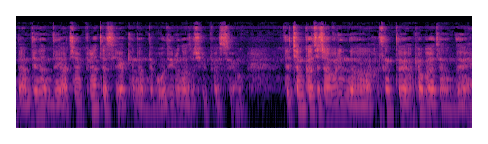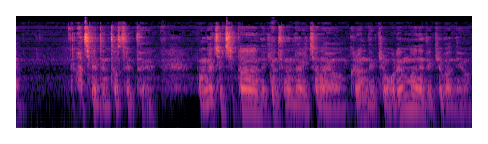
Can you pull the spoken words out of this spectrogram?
난디 난디 아침에 필라테스 예약했는데 못 일어나서 실패했어요. 늦잠까지 자버린 나 학생 때 학교 가야 되는데 아침에 눈 떴을 때 뭔가 찝찝한 느낌 드는 날 있잖아요. 그런 느낌 오랜만에 느껴봤네요.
